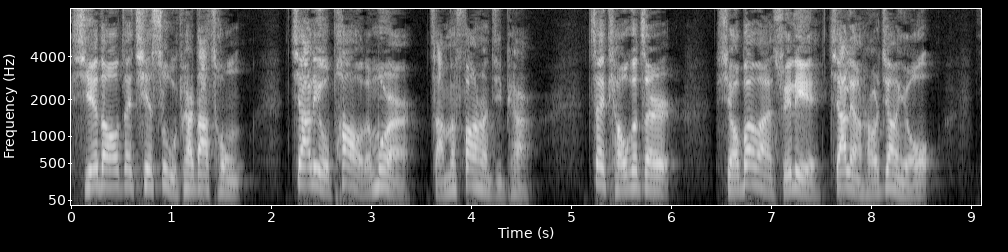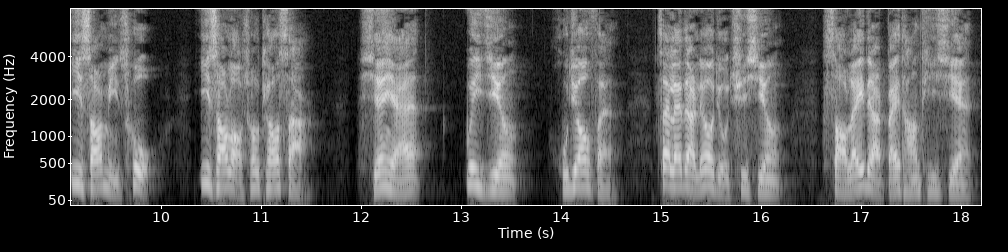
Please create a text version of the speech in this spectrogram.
斜刀再切四五片大葱。家里有泡好的木耳。咱们放上几片，再调个汁儿。小半碗水里加两勺酱油，一勺米醋，一勺老抽调色，咸盐、味精、胡椒粉，再来点料酒去腥，少来一点白糖提鲜。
